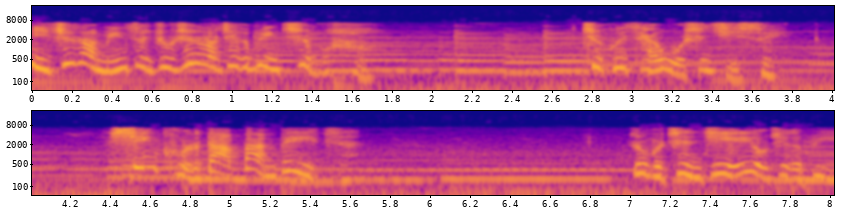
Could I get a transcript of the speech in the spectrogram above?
你知道名字就知道这个病治不好。智辉才五十几岁，辛苦了大半辈子。如果郑基也有这个病，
